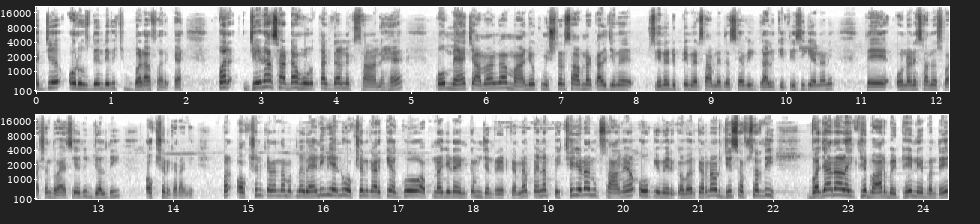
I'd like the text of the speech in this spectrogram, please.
ਅੱਜ ਔਰ ਉਸ ਦਿਨ ਦੇ ਵਿੱਚ ਬੜਾ ਫ਼ਰਕ ਹੈ। ਪਰ ਜਿਹੜਾ ਸਾਡਾ ਹੁਣ ਤੱਕ ਦਾ ਨੁਕਸਾਨ ਹੈ ਉਹ ਮੈਂ ਚਾਹਾਂਗਾ ਮਾਨਯੋਗ ਕਮਿਸ਼ਨਰ ਸਾਹਿਬ ਨਾਲ ਕੱਲ ਜਿਵੇਂ ਸੀਨੀਅਰ ਡਿਪਟੀ ਮੇਅਰ ਸਾਹਿਬ ਨੇ ਦੱਸਿਆ ਵੀ ਗੱਲ ਕੀਤੀ ਸੀ ਕਿ ਇਹਨਾਂ ਨੇ ਤੇ ਉਹਨਾਂ ਨੇ ਸਾਨੂੰ ਸਵਾਸ਼ਨ ਦਵਾਇਆ ਸੀ, ਇਹਦੀ ਜਲਦੀ ਆਕਸ਼ਨ ਕਰਾਂਗੇ। ਪਰ ਆਕਸ਼ਨ ਕਰਨ ਦਾ ਮਤਲਬ ਇਹ ਨਹੀਂ ਵੀ ਇਹਨੂੰ ਆਕਸ਼ਨ ਕਰਕੇ ਅੱਗੋਂ ਆਪਣਾ ਜਿਹੜਾ ਇਨਕਮ ਜਨਰੇਟ ਕਰਨਾ, ਪਹਿਲਾਂ ਪਿੱਛੇ ਜਿਹੜਾ ਨੁਕਸਾਨ ਹੈ ਉਹ ਕਿਵੇਂ ਰਿਕਵਰ ਕਰਨਾ ਔਰ ਜਿਸ ਅਫਸਰ ਦੀ ਵਜ੍ਹਾ ਨਾਲ ਇੱਥੇ ਬਾਹਰ ਬੈਠੇ ਨੇ ਬੰਦੇ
